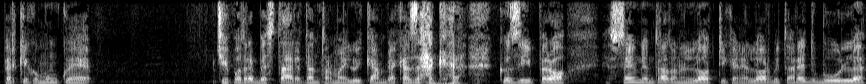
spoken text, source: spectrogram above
perché comunque ci potrebbe stare, tanto ormai lui cambia casacca così, però essendo entrato nell'ottica, nell'orbita Red Bull,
